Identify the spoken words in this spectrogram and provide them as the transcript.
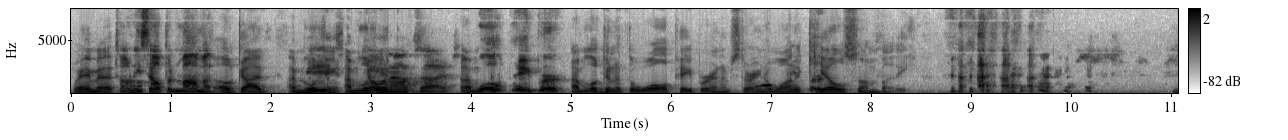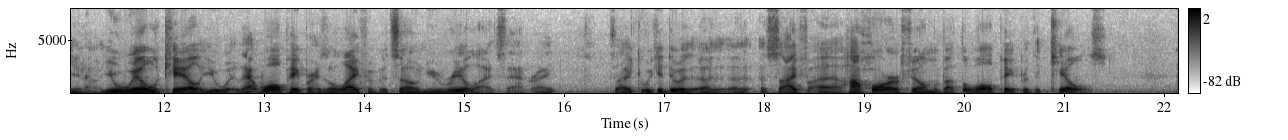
Wait a minute. Tony's helping Mama. Oh God, I'm looking. It's I'm looking. going at- outside. I'm, Wallpaper. I'm looking at the wallpaper, and I'm starting to want to kill somebody. you know, you will kill. You that wallpaper has a life of its own. You realize that, right? It's like we could do a, a, a, a sci-fi a ho- horror film about the wallpaper that kills.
